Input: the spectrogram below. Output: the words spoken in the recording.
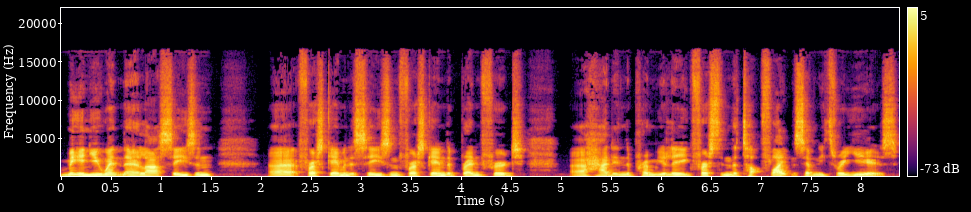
me and you went there last season, uh, first game of the season, first game that Brentford uh, had in the Premier League, first in the top flight in 73 years.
